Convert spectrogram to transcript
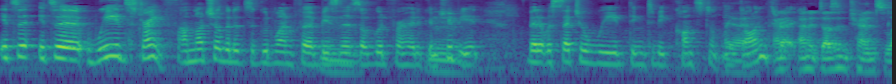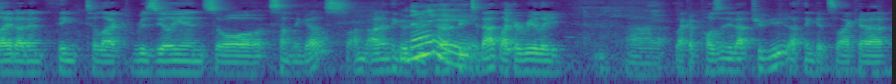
It's a it's a weird strength. I'm not sure that it's a good one for business hmm. or good for her to contribute, hmm. But it was such a weird thing to be constantly Yeah. going through. And, and it doesn't translate, I don't think, to like resilience or something else. I'm, I don't think it would No. be perfect to that, like a really, uh, like a positive attribute. I think it's like a,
